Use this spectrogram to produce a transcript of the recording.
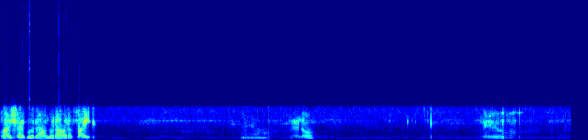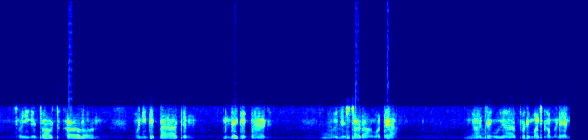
Why should I go down without a fight? Yeah. You know. Yeah. So you can talk to Carla, and when you get back, and when they get back, we can start on with that. You know, I think we are pretty much coming in.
